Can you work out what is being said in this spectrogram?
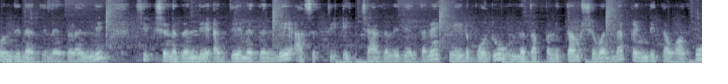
ಮುಂದಿನ ದಿನಗಳಲ್ಲಿ ಶಿಕ್ಷಣದಲ್ಲಿ, ಅಧ್ಯಯನದಲ್ಲಿ ಆಸಕ್ತಿ ಹೆಚ್ಚಾಗಲಿದೆ ಅಂತಲೇ ಹೇಳ್ಬೋದು. ಉನ್ನತ ಫಲಿತಾಂಶವನ್ನು ಖಂಡಿತವಾಗೂ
